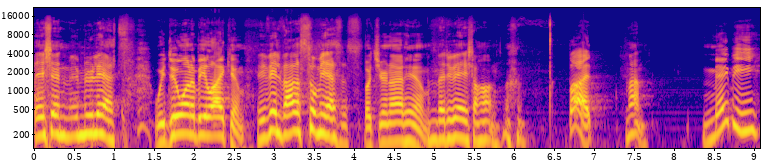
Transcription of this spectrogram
det er ikke en mulighet. We do want to be like him, Vi vil være som Jesus, but you're not him. men du er ikke han. But Men, maybe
